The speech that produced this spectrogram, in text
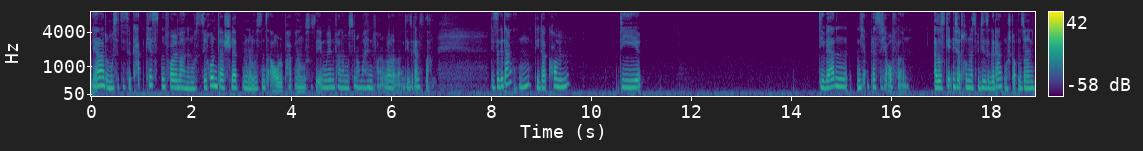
Ja, du musst jetzt diese Kisten voll machen, dann musst du sie runterschleppen, dann musst du ins Auto packen, dann musst du sie irgendwo hinfahren, dann musst du nochmal hinfahren, diese ganzen Sachen. Diese Gedanken, die da kommen, die, die werden nicht ablässig aufhören. Also es geht nicht darum, dass wir diese Gedanken stoppen, sondern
